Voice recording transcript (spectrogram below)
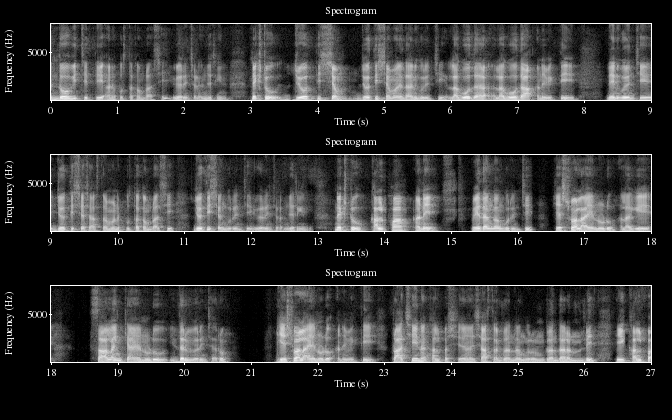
చందో విచిత్తి అనే పుస్తకం రాసి వివరించడం జరిగింది. నెక్స్ట్ జ్యోతిష్యం. జ్యోతిష్యం అనే దాని గురించి లఘోద లఘోద అనే వ్యక్తి దేని గురించి? జ్యోతిష్య శాస్త్రం అనే పుస్తకం రాసి జ్యోతిష్యం గురించి వివరించడం జరిగింది. నెక్స్ట్ కల్ప అనే వేదాంగం గురించి యశ్వలాయనుడు అలాగే సాలంక్యాయనుడు ఇద్దరు వివరించారు. యశ్వలాయనుడు అనే వ్యక్తి ప్రాచీన కల్ప శా- శాస్త్ర గ్రంథం గురు- గ్రంథాల నుండి ఈ కల్ప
